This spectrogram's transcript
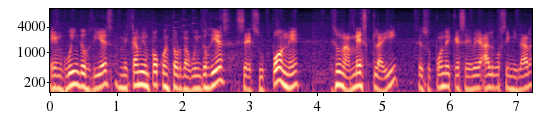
en Windows 10, me cambia un poco en torno a Windows 10, se supone es una mezcla ahí. Se supone que se ve algo similar.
